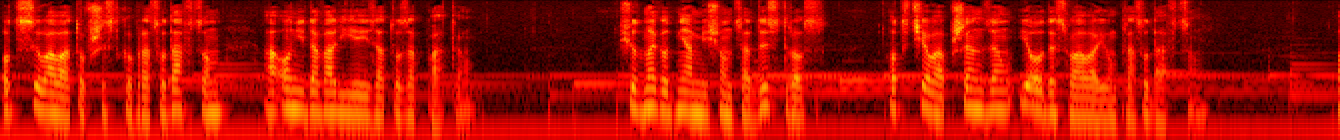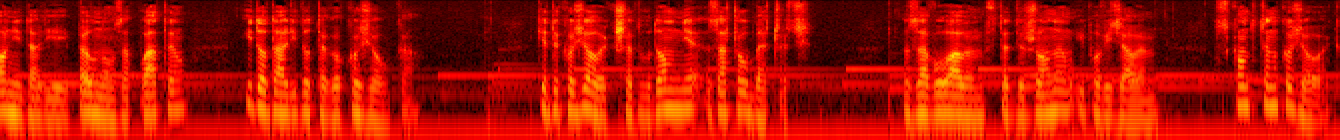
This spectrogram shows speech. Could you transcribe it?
Odsyłała to wszystko pracodawcom, a oni dawali jej za to zapłatę. Siódmego dnia miesiąca Dystros odcięła przędzę i odesłała ją pracodawcom. Oni dali jej pełną zapłatę i dodali do tego koziołka. Kiedy koziołek szedł do mnie, zaczął beczeć. Zawołałem wtedy żonę i powiedziałem: Skąd ten koziołek?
